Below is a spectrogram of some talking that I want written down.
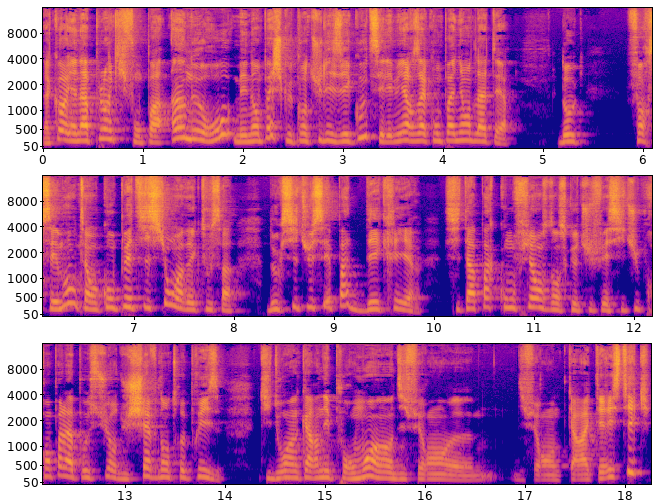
D'accord Il y en a plein qui font pas un euro, mais n'empêche que quand tu les écoutes, c'est les meilleurs accompagnants de la Terre. Donc, forcément, tu es en compétition avec tout ça. Donc, si tu sais pas te décrire, si tu n'as pas confiance dans ce que tu fais, si tu prends pas la posture du chef d'entreprise qui doit incarner pour moi hein, différents, euh, différentes caractéristiques,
